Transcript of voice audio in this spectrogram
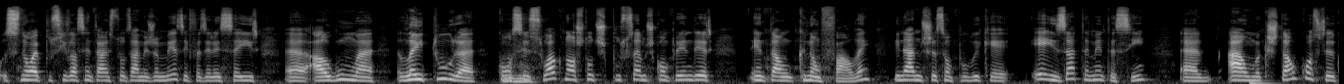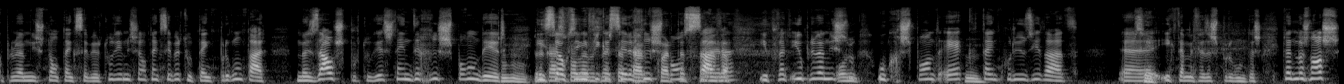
ou, se não é possível sentarem-se todos à mesma mesa e fazerem sair uh, alguma leitura consensual, uhum. que nós todos possamos compreender, então que não falem, e na administração pública é é exatamente assim. Uh, há uma questão, com certeza que o Primeiro-Ministro não tem que saber tudo e a Ministra não tem que saber tudo, tem que perguntar. Mas aos portugueses têm de responder. Uhum. Isso é o que significa ser responsável. E, portanto, e o Primeiro-Ministro Onde... o que responde é que uhum. tem curiosidade. Uh, e que também fez as perguntas. Portanto, mas nós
